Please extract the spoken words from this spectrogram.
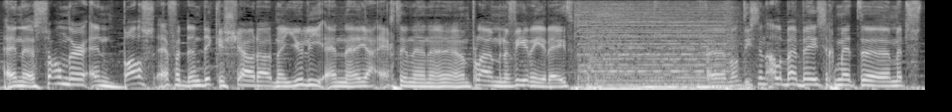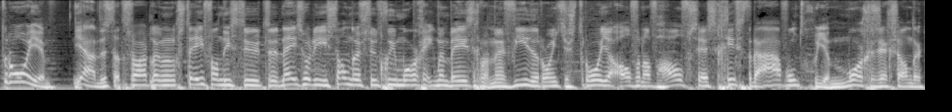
En eh, Sander en Bas, even een dikke shout-out naar jullie. En eh, ja, echt een, een, een pluim en een veer in je reet. Eh, want die zijn allebei bezig met, eh, met strooien. Ja, dus dat is wel hartelijk nog. Stefan die stuurt... eh, nee, sorry, Sander stuurt goedemorgen. Ik ben bezig met mijn vierde rondje strooien. Al vanaf half zes gisteravond. Goedemorgen, zegt Sander.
